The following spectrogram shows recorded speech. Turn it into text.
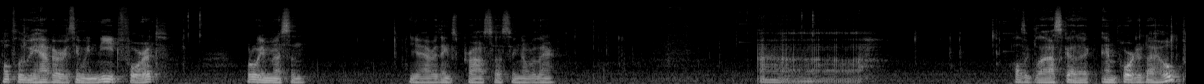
Hopefully we have everything we need for it. What are we missing? Yeah, everything's processing over there. Uh, all the glass got imported, I hope.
